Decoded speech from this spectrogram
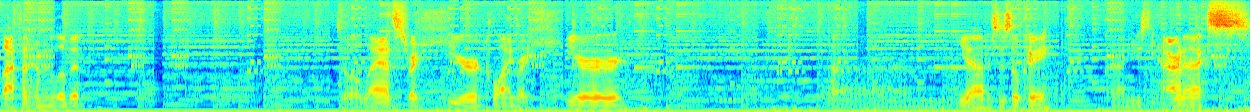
laugh at him a little bit. So Lance right here, Klein right here. Um, yeah, this is okay. And use the Iron Axe.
